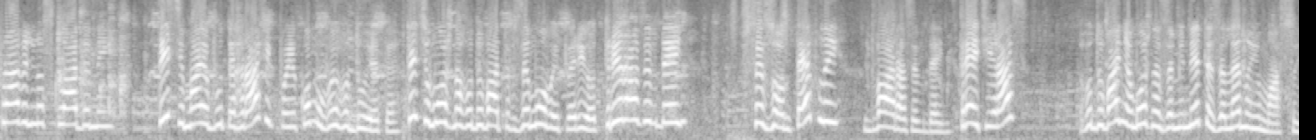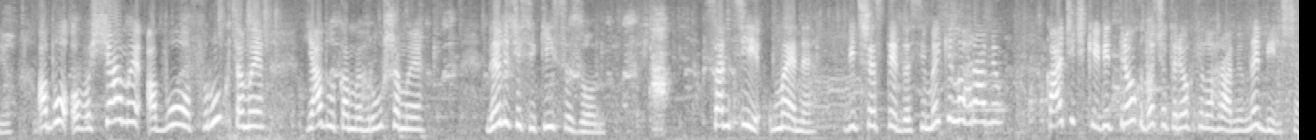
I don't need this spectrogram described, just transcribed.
правильно складений. В птиці має бути графік, по якому ви годуєте. Птицю можна годувати в зимовий період три рази в день, в сезон теплий два рази в день. Третій раз годування можна замінити зеленою масою або овощами, або фруктами, яблуками, грушами, дивлячись, який сезон. Самці у мене від 6 до 7 кілограмів, качечки від 3 до 4 кілограмів, не більше.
